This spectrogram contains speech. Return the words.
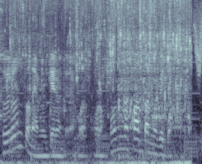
つるんとね剥けるんでねほらほらこんな簡単に剥けちゃう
